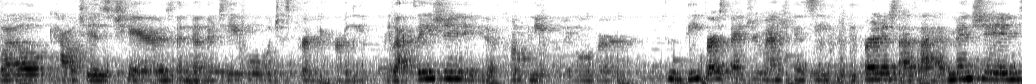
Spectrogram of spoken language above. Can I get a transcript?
well, couches, chairs, another table, which is perfect for relaxation if you have company over. The first bedroom, as you can see, fully furnished, as I had mentioned.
